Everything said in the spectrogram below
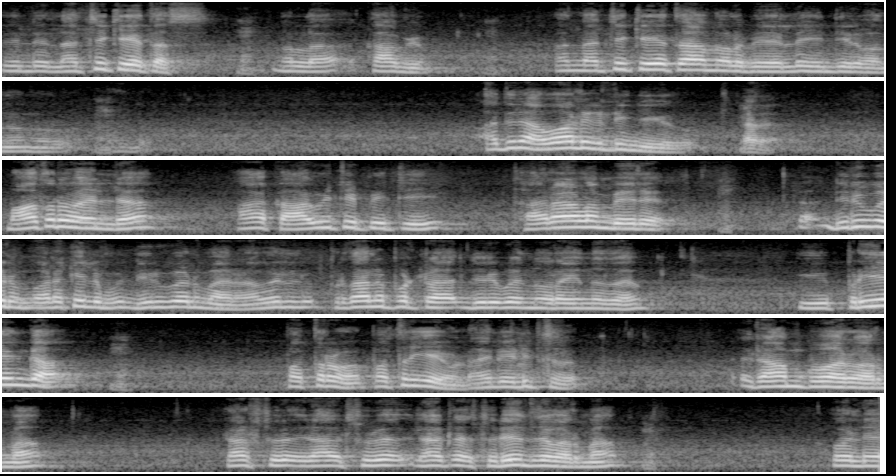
ഇതിന്റെ നച്ചിക്കേതസ് എന്നുള്ള കാവ്യം. അത് നച്ചിക്കേത എന്നുള്ള പേരിൽ ഇന്ത്യയിൽ വന്നു അതിന് അവാർഡ് കിട്ടുകയും ചെയ്തു. അതെ. മാത്രമല്ല ആ കാവ്യത്തെപ്പറ്റി ധാരാളം പേര് നിരൂപരും വടക്കിൽ നിരൂപന്മാരാണ് അവരിൽ പ്രധാനപ്പെട്ട നിരൂപൻ എന്ന് പറയുന്നത് ഈ പ്രിയങ്ക പത്ര പത്രികയുണ്ട് അതിന്റെ എഡിറ്റർ. രാംകുമാർ വർമ്മ ഡോക്ടർ സുരേന്ദ്രവർമ്മ അതുപോലെ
